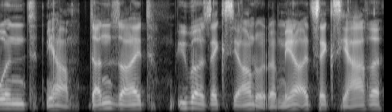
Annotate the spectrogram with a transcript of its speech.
und ja, dann seit über sechs Jahren oder mehr als sechs Jahre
